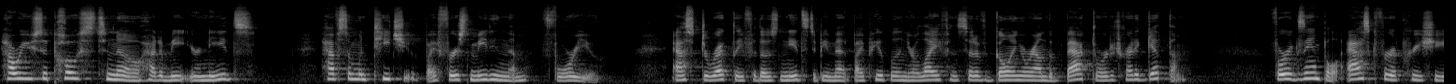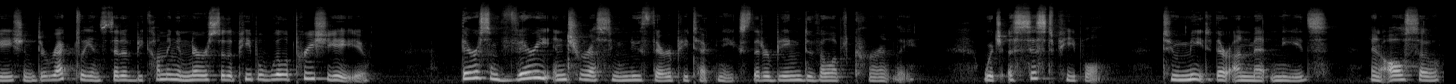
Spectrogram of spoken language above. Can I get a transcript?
How are you supposed to know how to meet your needs? Have someone teach you by first meeting them for you. Ask directly for those needs to be met by people in your life instead of going around the back door to try to get them. For example, ask for appreciation directly instead of becoming a nurse so that people will appreciate you. There are some very interesting new therapy techniques that are being developed currently, which assist people to meet their unmet needs and also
